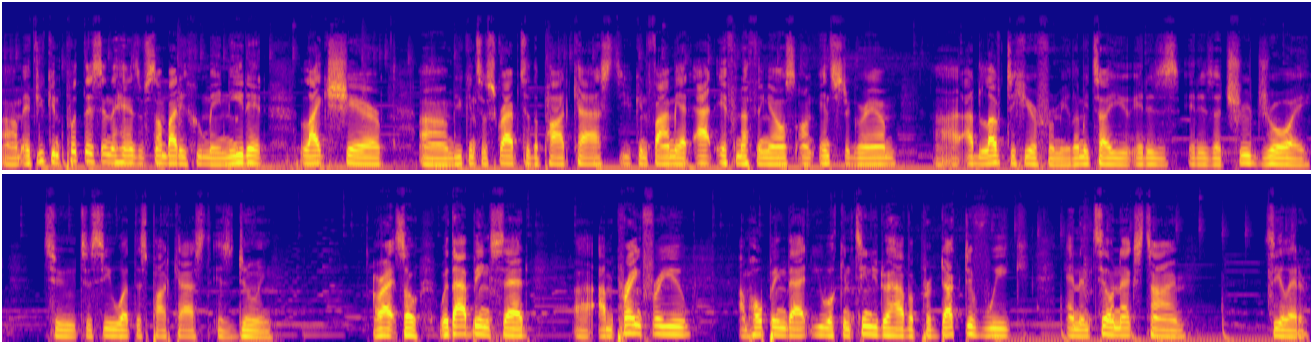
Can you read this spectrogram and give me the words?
Um, if you can put this in the hands of somebody who may need it, like, share. Um, you can subscribe to the podcast. You can find me at, at if nothing else on Instagram. Uh, I'd love to hear from you. Let me tell you, it is it is a true joy to to see what this podcast is doing. All right. So with that being said, uh, I'm praying for you. I'm hoping that you will continue to have a productive week. And until next time, see you later.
